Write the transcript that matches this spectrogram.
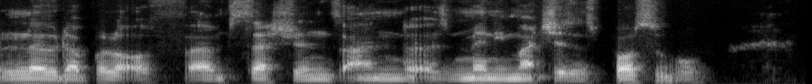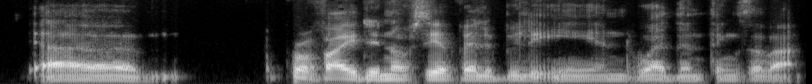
load up a lot of um, sessions and as many matches as possible. Um, providing obviously availability and weather and things like that.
